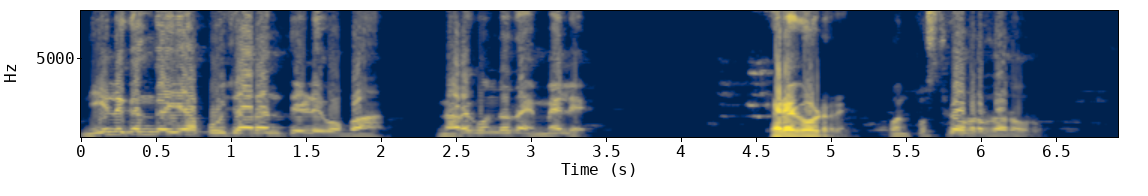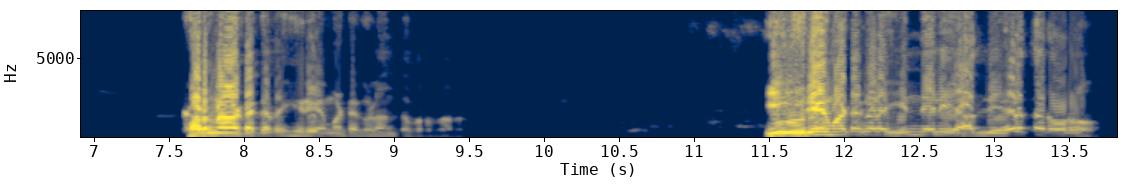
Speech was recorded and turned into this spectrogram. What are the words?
ನೀಲಗಂಗಯ್ಯ ಪೂಜಾರ ಅಂತೇಳಿ ಒಬ್ಬ ನರಗುಂದದ ಎಂ ಎಲ್ ಎ. ಕೆರೆಗೌಡ್ರೆ. ಒಂದು ಪುಸ್ತಕ ಬರ್ದಾರ ಅವರು. ಕರ್ನಾಟಕದ ಹಿರೇಮಠಗಳು ಅಂತ ಬರ್ದಾರ. ಈ ಹಿರೇಮಠಗಳ ಹಿನ್ನೆಲೆ ಅಲ್ಲಿ ಹೇಳ್ತಾರ ಅವರು.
